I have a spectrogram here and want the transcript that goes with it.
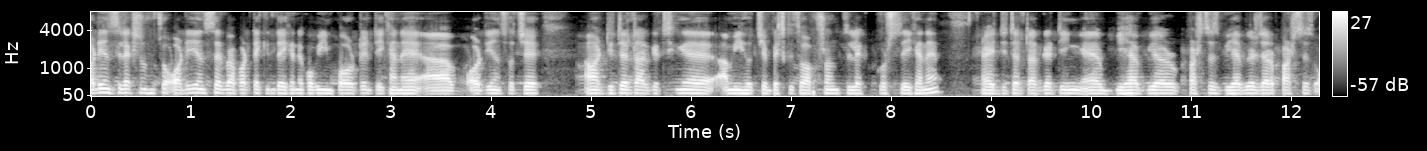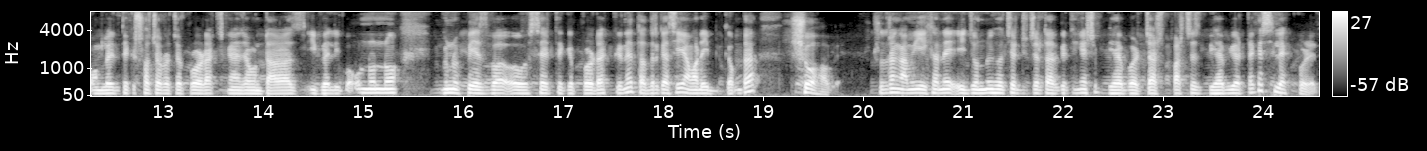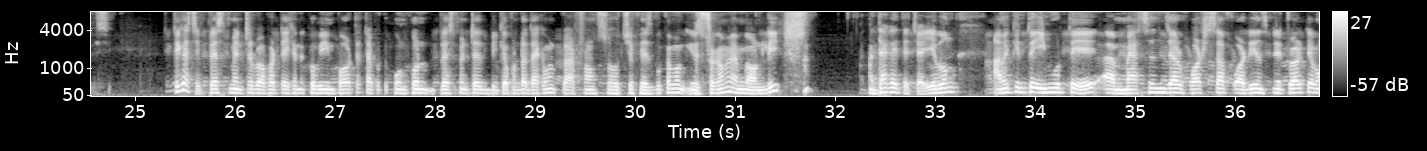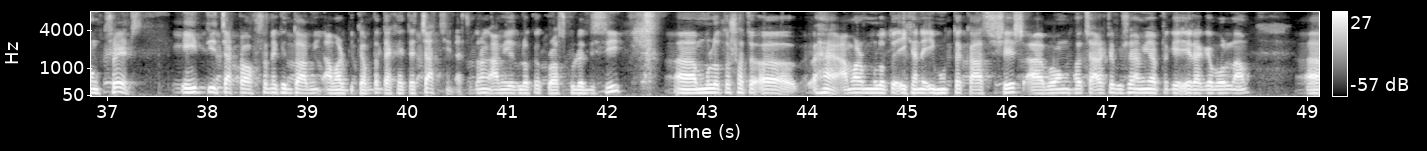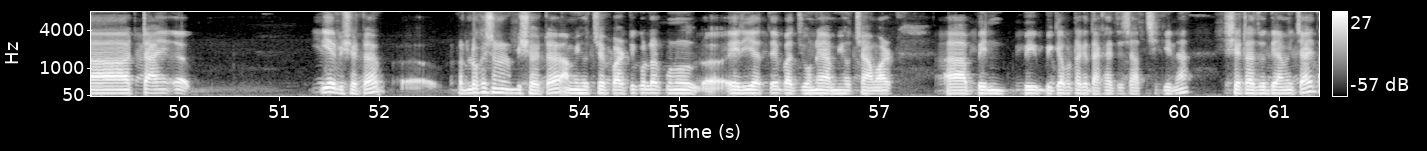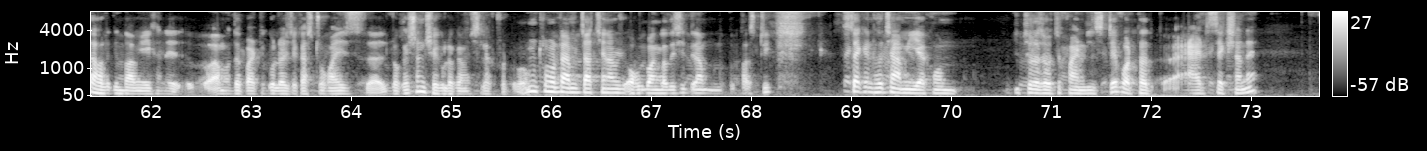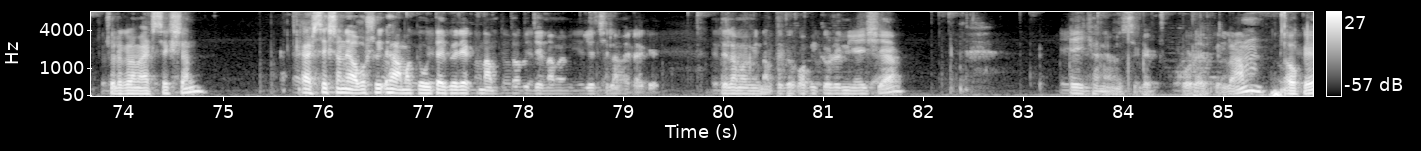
অডিয়েন্স সিলেকশন হচ্ছে অডিয়েন্সের ব্যাপারটা কিন্তু এখানে খুবই ইম্পর্টেন্ট এখানে অডিয়েন্স হচ্ছে আমার ডিটেল টার্গেটিং এ আমি হচ্ছে বেশ কিছু অপশন সিলেক্ট করছি এখানে। Detail targeting behaviour purchase behaviour যারা পার্সেস অনলাইন থেকে সচরাচর প্রোডাক্ট কেনে, যেমন দারাজ ইভেলি বা অন্যান্য বিভিন্ন পেজ বা ওয়েবসাইট থেকে প্রোডাক্ট কিনে, তাদের কাছেই আমার এই বিজ্ঞাপনটা শো হবে। সুতরাং আমি এখানে এই জন্যই হচ্ছে ডিটেল টার্গেটিং এসে বিহেভিয়ার চার্জ পার্সেস বিহেভিয়ারটাকে সিলেক্ট করে দিছি। ঠিক আছে? প্লেসমেন্টের ব্যাপারটা এখানে খুবই ইম্পর্টেন্ট আপনি কোন কোন প্লেসমেন্টের বিজ্ঞাপনটা দেখাবেন প্ল্যাটফর্মস হচ্ছে ফেসবুক এবং ইনস্টাগ্রামে আমি অনলি দেখাইতে চাই। এবং আমি কিন্তু এই মুহূর্তে মেসেঞ্জার হোয়াটসঅ্যাপ অডিয়েন্স নেটওয়ার্ক এবং থ্রেডস এই চারটা অপশনে কিন্তু আমি আমার বিজ্ঞাপনটা দেখাইতে চাচ্ছি না। সুতরাং আমি এগুলোকে ক্রস করে দিছি। মূলত হ্যাঁ আমার মূলত এখানে এই মুহূর্তে কাজ শেষ। এবং হচ্ছে আরেকটা বিষয় আমি আপনাকে এর আগে বললাম টাইম ইয়ের বিষয়টা লোকেশনের বিষয়টা। আমি হচ্ছে পার্টিকুলার কোনো এরিয়াতে বা জোনে আমি হচ্ছে আমার বিজ্ঞাপনটাকে দেখাইতে চাচ্ছি কিনা। সেটা যদি আমি চাই, তাহলে কিন্তু আমি এখানে, আমাদের পার্টিকুলার যে কাস্টমাইজ লোকেশন সেগুলোকে আমি সিলেক্ট করতে পারব। মোটামুটি আমি চাচ্ছি না, আমি অল বাংলাদেশি দিলাম মূলত ফার্স্টই সেকেন্ড হচ্ছে আমি এখন চলে হচ্ছে ফাইনাল স্টেপ অর্থাৎ অ্যাড সেকশনে চলে গেলাম অ্যাড সেকশন অ্যাড সেকশনে অবশ্যই হ্যাঁ আমাকে ওই টাইপের একটা নাম দিতে হবে, যে নামে আমি গিয়েছিলাম এর আগে। দিলাম আমি নামটাকে কপি করে নিয়ে এসে, এইখানে আমি সিলেক্ট করে দিলাম। ওকে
